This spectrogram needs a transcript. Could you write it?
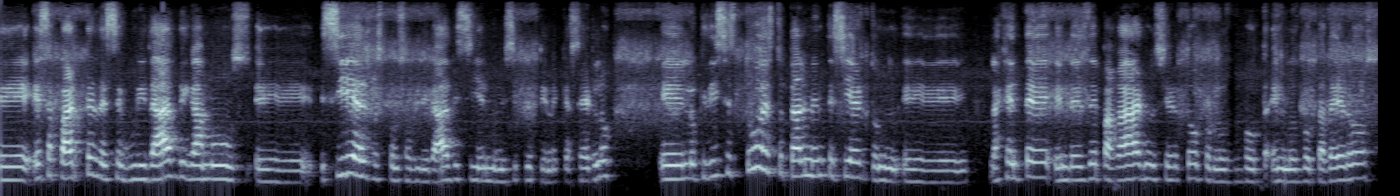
Esa parte de seguridad, digamos, sí es responsabilidad y sí el municipio tiene que hacerlo eh, lo que dices tú es totalmente cierto. Eh, la gente, en vez de pagar, ¿no es cierto?, por los en los botaderos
